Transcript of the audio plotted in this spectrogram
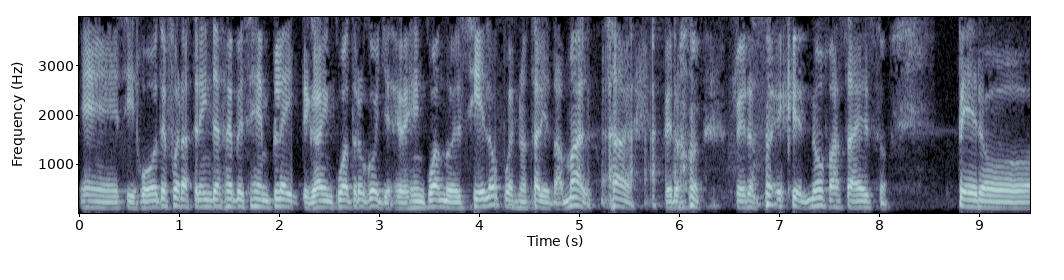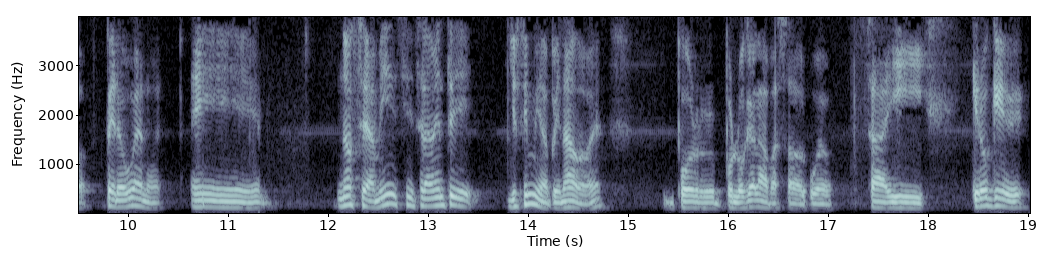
eh, si el juego te fuera 30 FPS en play, te caen cuatro coches de vez en cuando del cielo, pues no estaría tan mal, ¿sabes? Pero, pero es que no pasa eso. Pero, pero bueno, eh, no sé, a mí sinceramente yo estoy muy apenado, ¿eh? Por, por lo que le ha pasado al juego. O sea, y, creo que...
